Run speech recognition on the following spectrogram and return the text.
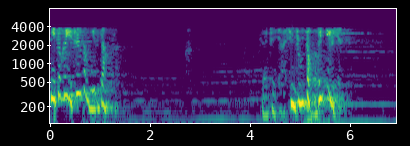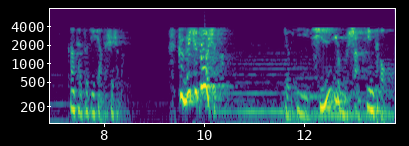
你就可以知道你的样子。”袁振霞心中抖的一脸，刚才自己想的是什么？准备去做什么？就一起涌上心头。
